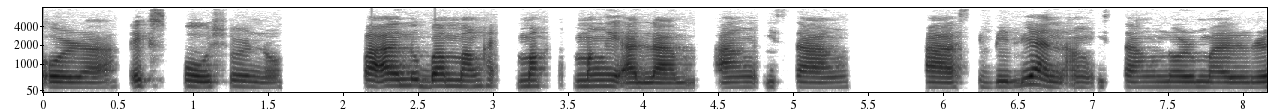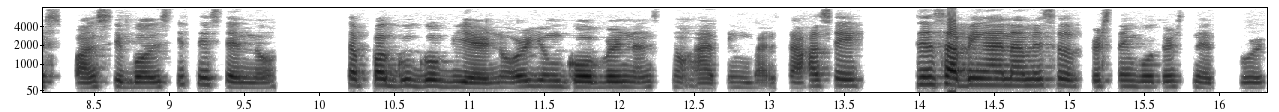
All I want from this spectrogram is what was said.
or uh, exposure, no? Paano ba mang, mang, mangialam ang isang uh, civilian, ang isang normal responsible citizen, no? Sa paggugobyerno or yung governance ng ating bansa. Kasi sinasabi nga namin sa First Time Voters Network,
